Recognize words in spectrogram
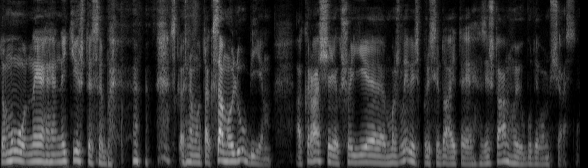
Тому не, не тіште себе, скажімо так, самолюбієм, а краще, якщо є можливість, присідайте зі штангою, буде вам щастя.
